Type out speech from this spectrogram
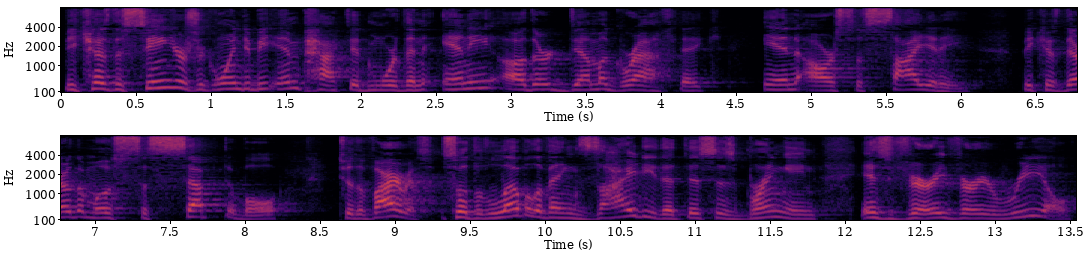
Because the seniors are going to be impacted more than any other demographic in our society because they're the most susceptible to the virus. So the level of anxiety that this is bringing is very, very real.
